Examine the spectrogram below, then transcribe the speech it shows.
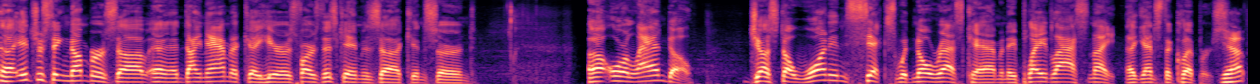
Uh, interesting numbers uh, and dynamic uh, here as far as this game is uh, concerned. Orlando, just a one in six with no rest, Cam, and they played last night against the Clippers. Yep.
